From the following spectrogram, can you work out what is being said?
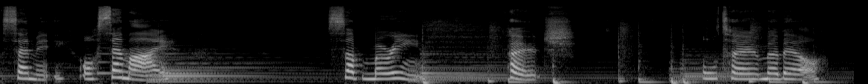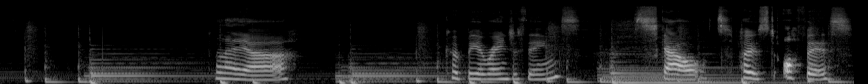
semi, or semi submarine, coach, automobile, player, could be a range of things, scout, post office.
